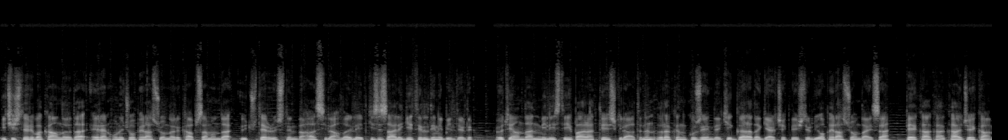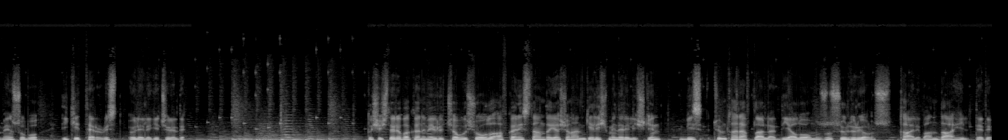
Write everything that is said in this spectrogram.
İçişleri Bakanlığı da Eren 13 operasyonları kapsamında 3 teröristin daha silahlarıyla etkisiz hale getirildiğini bildirdi. Öte yandan Milli İstihbarat Teşkilatı'nın Irak'ın kuzeyindeki Gara'da gerçekleştirdiği operasyonda ise PKK-KCK mensubu 2 terörist öyle geçirildi. Dışişleri Bakanı Mevlüt Çavuşoğlu, Afganistan'da yaşanan gelişmelere ilişkin biz tüm taraflarla diyalogumuzu sürdürüyoruz, Taliban dahil dedi.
